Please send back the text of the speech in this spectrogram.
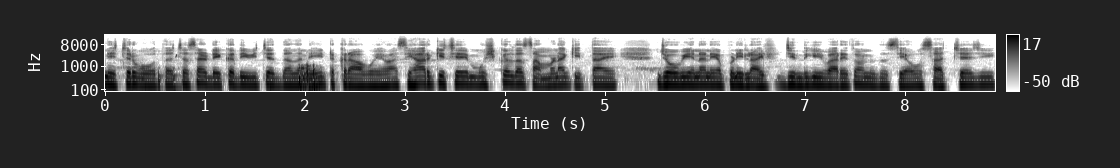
ਨੇਚਰ ਬਹੁਤ ਅੱਛਾ, ਸਾਡੇ ਕਦੀ ਵਿੱਚ ਇਦਾਂ ਦਾ ਨਹੀਂ ਟਕਰਾਅ ਹੋਇਆ ਅਸੀਂ ਹਰ ਕਿਸੇ ਮੁਸ਼ਕਲ ਦਾ ਸਾਹਮਣਾ ਕੀਤਾ ਹੈ, ਜੋ ਵੀ ਇਹਨਾਂ ਨੇ ਆਪਣੀ ਲਾਈਫ ਜ਼ਿੰਦਗੀ ਬਾਰੇ ਤੁਹਾਨੂੰ ਦੱਸਿਆ, ਉਹ ਸੱਚ ਹੈ ਜੀ।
